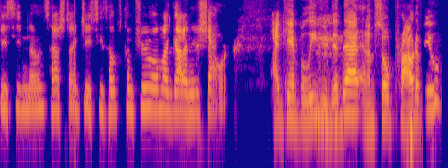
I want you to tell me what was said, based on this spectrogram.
JC knows. Hashtag JC's hopes come true. Oh my god, I need a shower. I can't believe you did that, and I'm so proud of you.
